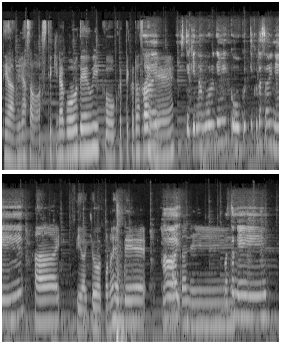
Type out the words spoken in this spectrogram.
では皆様素敵なゴールデンウィークを送ってくださいね。素敵なゴールデンウィークを送ってくださいねはーい。では今日はこの辺で。はーいまたねーまたねー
